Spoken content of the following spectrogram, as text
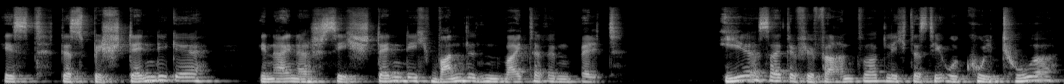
ist das Beständige in einer sich ständig wandelnden weiteren Welt. Ihr seid dafür verantwortlich, dass die Kultur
